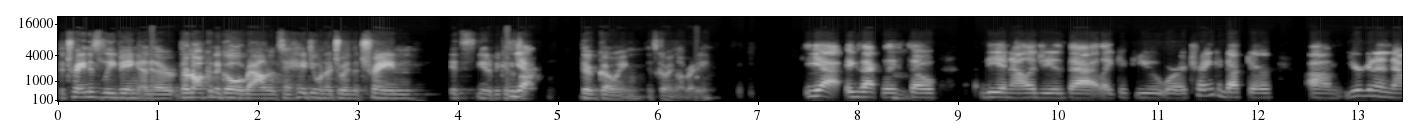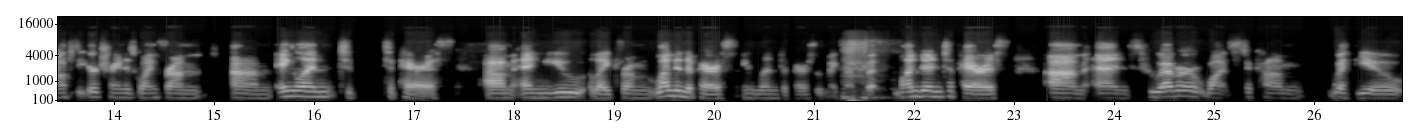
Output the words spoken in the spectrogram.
the train is leaving and they're, they're not going to go around and say, Hey, do you want to join the train? It's, you know, because yeah. they're going, it's going already. Yeah, exactly. Mm-hmm. So the analogy is that like if you were a train conductor um, you're going to announce that your train is going from um, england to, to paris um, and you like from london to paris england to paris doesn't make sense but london to paris um, and whoever wants to come with you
